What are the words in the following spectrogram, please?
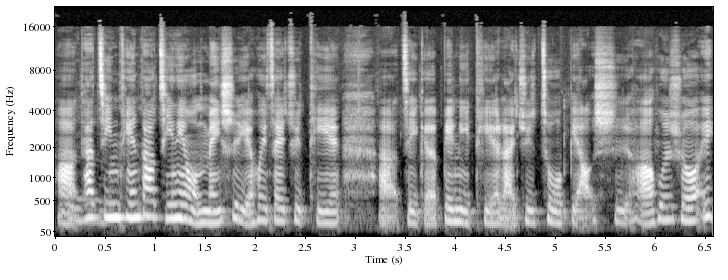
啊，他嗯今天到今天我们没事也会再去贴啊、这个便利贴来去做表示啊，或者说哎，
